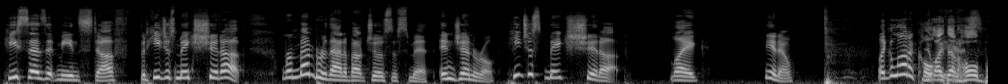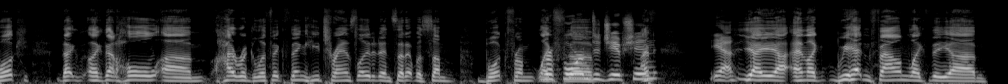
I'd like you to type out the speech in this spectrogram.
he says it means stuff, but he just makes shit up. Remember that about Joseph Smith in general. He just makes shit up. Like, you know, like a lot of cult like that whole book, that like that whole um, hieroglyphic thing he translated and said it was some book from like reformed the- Egyptian. I- yeah. Yeah, yeah, yeah, and like we hadn't found like the um,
